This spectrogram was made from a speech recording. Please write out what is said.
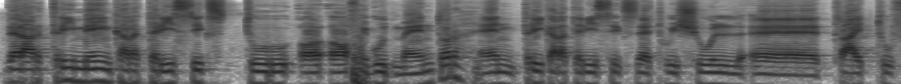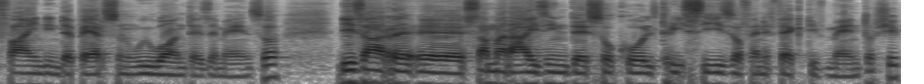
There are three main characteristics to, of a good mentor and three characteristics that we should uh, try to find in the person we want as a mentor. These are uh, summarizing the so-called three C's of an effective mentorship.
